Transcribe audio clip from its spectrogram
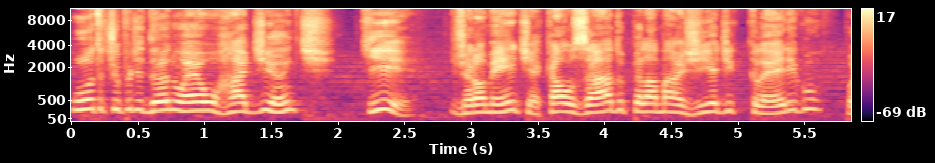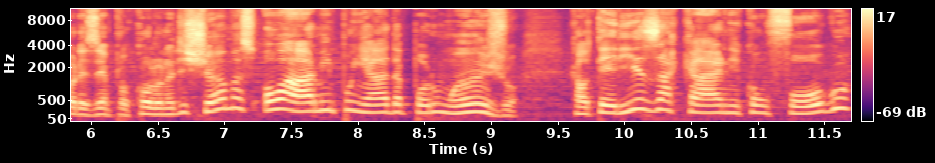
O outro tipo de dano é o Radiante, que geralmente é causado pela magia de clérigo, por exemplo, coluna de chamas, ou a arma empunhada por um anjo. Cauteriza a carne com fogo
